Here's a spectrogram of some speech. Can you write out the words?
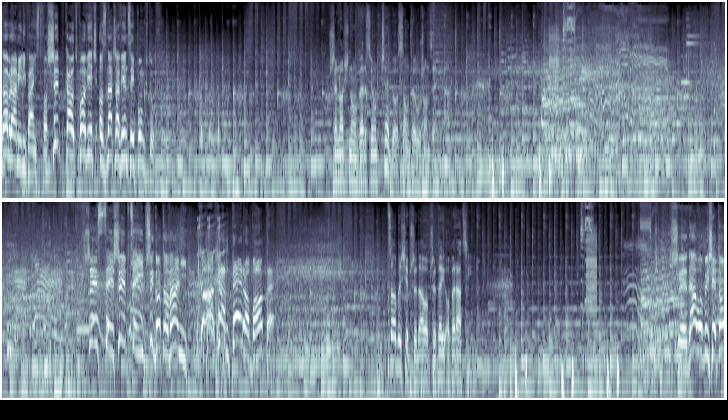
Dobra, mili państwo, szybka odpowiedź oznacza więcej punktów. Przenośną wersją czego są te urządzenia? Wszyscy szybcy i przygotowani. Kocham tę robotę. Co by się przydało przy tej operacji? Przydałoby się to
